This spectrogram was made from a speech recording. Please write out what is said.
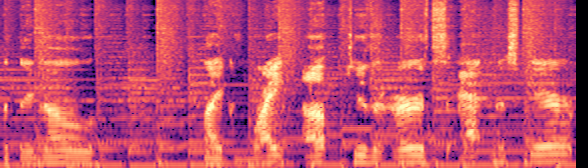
but they go like right up to the Earth's atmosphere.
